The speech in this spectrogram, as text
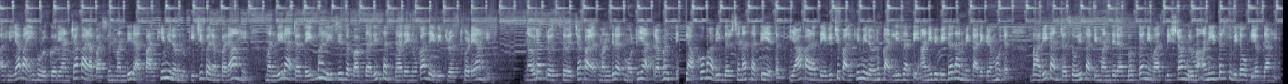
अहिल्याबाई होळकर यांच्या काळापासून मंदिरात पालखी मिरवणुकीची परंपरा आहे. मंदिराच्या देखभालीची जबाबदारी सध्या रेणुका देवी ट्रस्टकडे आहे. नवरात्रोत्सवाच्या काळात मंदिरात मोठी यात्रा भरते. लाखो भाविक दर्शनासाठी येतात. या काळात देवीची पालखी मिरवणूक काढली जाते आणि विविध धार्मिक कार्यक्रम होतात. भाविकांच्या सोयीसाठी मंदिरात भक्त निवास विश्रामगृह आणि इतर सुविधा उपलब्ध आहे.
